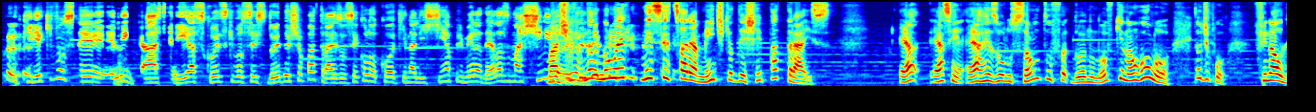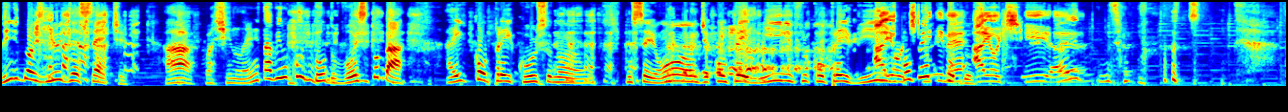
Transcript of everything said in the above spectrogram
eu queria que você elencasse aí as coisas que você estudou e deixou pra trás. Você colocou aqui na listinha a primeira delas, Machine Learning. não, não é necessariamente que eu deixei pra trás. É, é assim, é a resolução do, do ano novo que não rolou. Então, tipo, finalzinho de 2017. ah, Machine Learning tá vindo com tudo, vou estudar. Aí comprei curso no não sei onde, comprei livro, comprei vídeo, comprei IoT, né? tudo. IoT. Aí, é.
